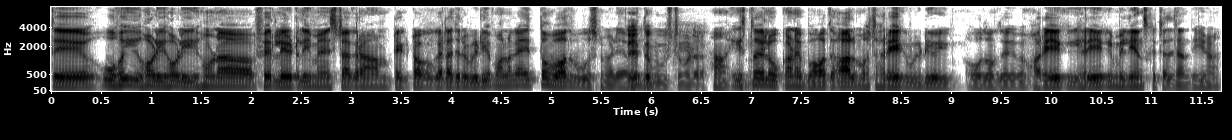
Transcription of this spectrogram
ਤੇ ਉਹੋ ਹੌਲੀ ਹੌਲੀ ਹੁਣ ਫਿਰ ਲੇਟਲੀ ਮੈਂ ਇੰਸਟਾਗ੍ਰam ਟਿਕਟੌਕ ਵਗੈਰਾ ਜਦੋਂ ਵੀਡੀਓ ਪਾਉਣ ਲੱਗਾ ਇਹ ਤੋਂ ਬਹੁਤ ਬੂਸਟ ਮਿਲਿਆ ਇਹ। ਤਾਂ ਬੂਸਟ ਮਿਲਿਆ। ਹਾਂ ਇਸ ਤੋਂ ਇਹ ਲੋਕਾਂ ਨੇ ਬਹੁਤ ਆਲਮੋਸਟ ਹਰੇਕ ਵੀਡੀਓ ਹੀ ਉਦੋਂ ਤੇ ਹਰੇਕ ਹੀ ਹਰੇਕ ਹੀ ਮਿਲੀਅਨਸ ਕੇ ਚੱਲ ਜਾਂਦੀ ਸੀ ਹਨਾ।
